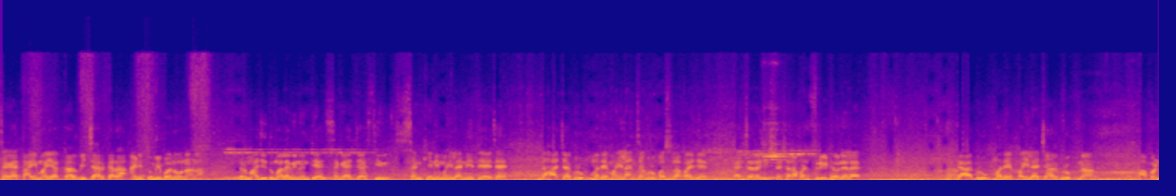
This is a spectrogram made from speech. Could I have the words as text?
सगळ्या ताईमाई अक्का विचार करा आणि तुम्ही बनवून आणा. तर माझी तुम्हाला विनंती आहे सगळ्यात जास्ती संख्येने महिलांनी इथे यायचं आहे दहाच्या ग्रुपमध्ये महिलांचा ग्रुप असला पाहिजे. त्यांचं रजिस्ट्रेशन आपण फ्री ठेवलेलं आहे. त्या ग्रुपमध्ये पहिल्या चार ग्रुपना आपण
